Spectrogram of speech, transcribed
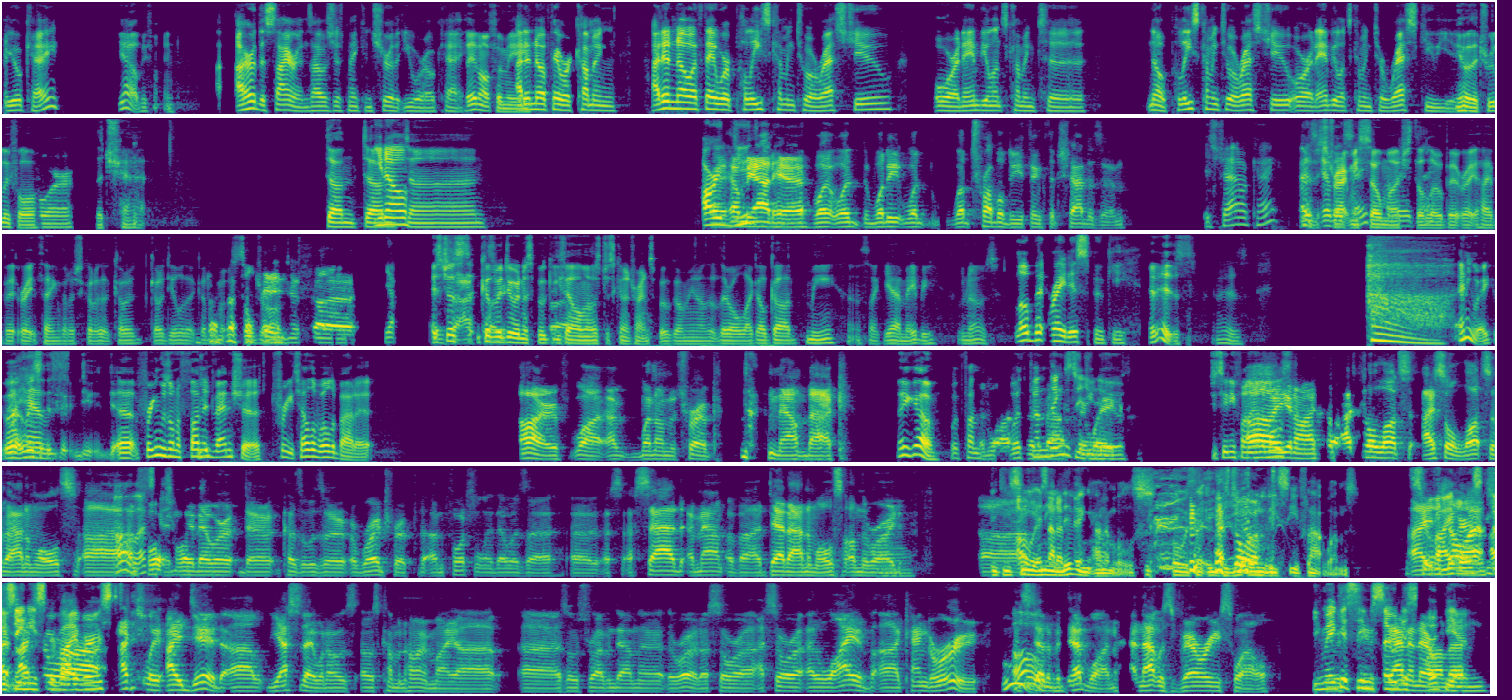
are you okay Yeah, I'll be fine. I- i heard the sirens i was just making sure that you were okay They're not for me. i didn't know if they were coming i didn't know if they were police coming to arrest you or an ambulance coming to no police coming to arrest you or an ambulance coming to rescue you You know they're truly for? or The chat. Dun dun you know- dun. Are Wait, help you, me out here. What what what do you, what what trouble do you think the chat is in? is chat okay That Is- distract me safe? so much the okay? low bit rate, high bit rate thing, but I just gotta gotta gotta deal with it. Gotta soldier You on. just gotta. Yep. It's just because we're doing a spooky Right. film. I was just gonna try and spook them. You know, they're all like, "Oh God, me." And it's like, yeah, maybe. Who knows? low bit rate is spooky It is. It is. anyway, well, I have- d- d- uh, Free was on a fun adventure. Free, tell the world about it. Oh, what? I went on a trip. now I'm back. There you go. what fun what fun things did two you do weeks. you see any fun Uh, animals? you know, I saw, I saw lots. I saw lots of animals. Uh, Oh, that's good. unfortunately, there were there because it was a, a road trip. th- Unfortunately, there was a a sad amount of uh, dead animals on the road. Oh. Did you Uh, see Oh, any that a big living animals, or was that I did you only see flat ones? I- no, Survivors? I- Did you see I- any saw, uh, survivors? actually, I did. Uh, yesterday when I was I was coming home, I uh, uh, as I was driving down the, the road, I saw a, I saw a live uh, kangaroo Ooh. instead of a dead one, and that was very swell. You make was- it seem so the- dystopian.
